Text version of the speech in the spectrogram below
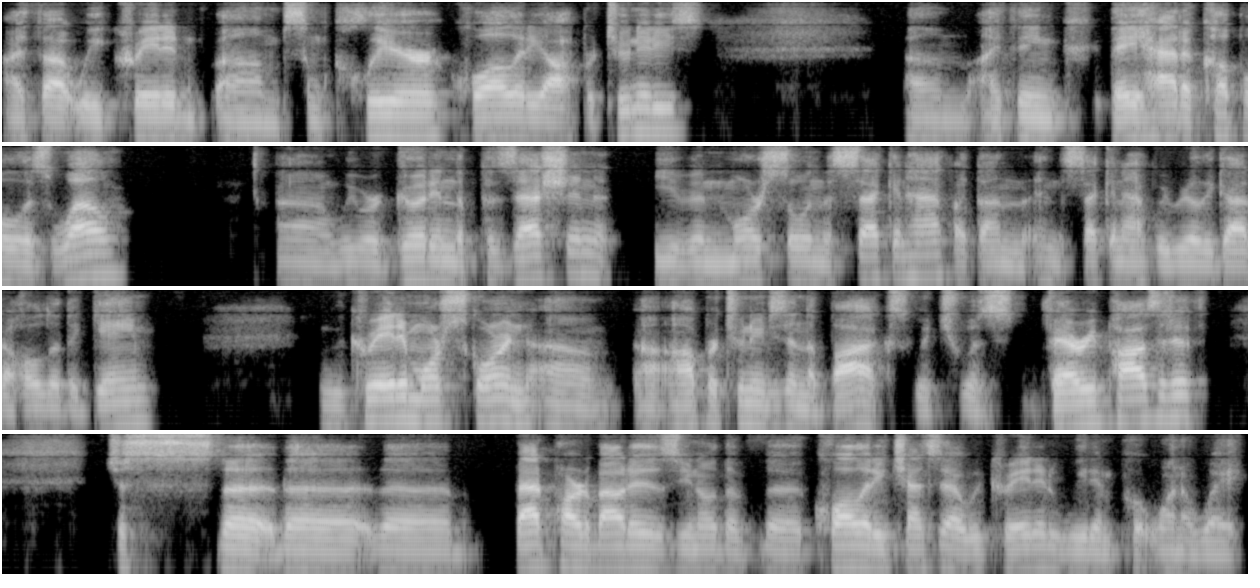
I thought we created um, some clear quality opportunities. Um, I think they had a couple as well. Uh, we were good in the possession, even more so in the second half. I thought in the second half we really got a hold of the game. We created more scoring uh, uh, opportunities in the box, which was very positive. Just the the the bad part about it is, you know, the the quality chances that we created, we didn't put one away.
